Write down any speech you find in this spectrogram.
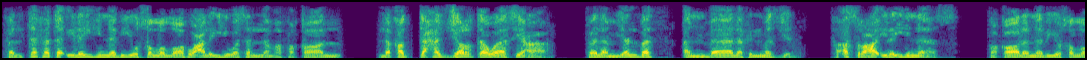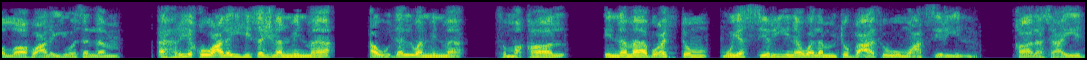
فالتفت إليه النبي صلى الله عليه وسلم فقال لقد تحجرت واسعا. فلم يلبث أن بال في المسجد فأسرع إليه الناس فقال النبي صلى الله عليه وسلم أهريقوا عليه سجلا من ماء أو دلوا من ماء. ثم قال إنما بعثتم ميسرين ولم تبعثوا معسرين. قال سعيد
